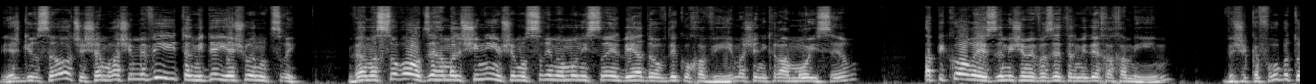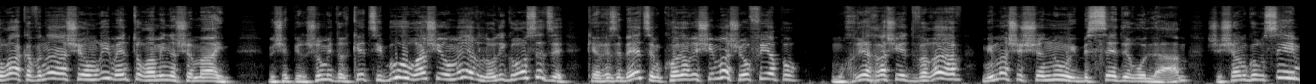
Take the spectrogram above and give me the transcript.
ויש גרסאות ששם רש"י מביא תלמידי ישו הנוצרי והמסורות זה המלשינים שמוסרים המון ישראל ביד העובדי כוכבים, מה שנקרא מויסר. אפיקורס זה מי שמבזה תלמידי חכמים. ושכפרו בתורה הכוונה שאומרים אין תורה מן השמיים. ושפירשו מדרכי ציבור, רש"י אומר לא לגרוס את זה, כי הרי זה בעצם כל הרשימה שהופיעה פה. הוא מוכריח רש"י את דבריו ממה ששנוי בסדר עולם, ששם גורסים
